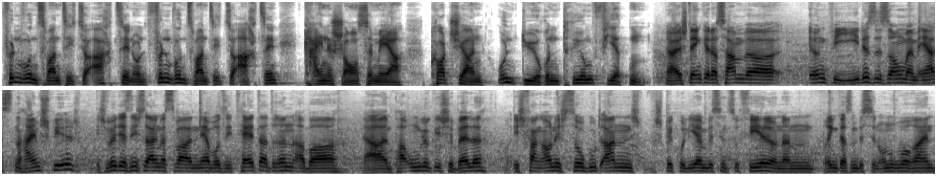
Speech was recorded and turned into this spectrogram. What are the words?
25 zu 18 und 25 zu 18 keine Chance mehr. Blair, Kotschan und Düren triumphierten. Ja, ich denke, das haben wir irgendwie jede Saison beim ersten Heimspiel. Ich würde jetzt nicht sagen, das war Nervosität da drin, aber ja, ein paar unglückliche Bälle. Ich fange auch nicht so gut an, ich spekuliere ein bisschen zu viel und dann bringt das ein bisschen Unruhe rein.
